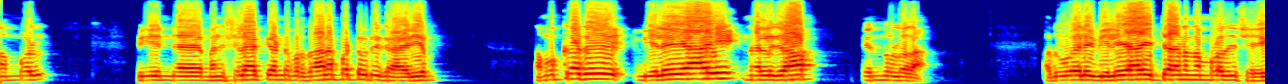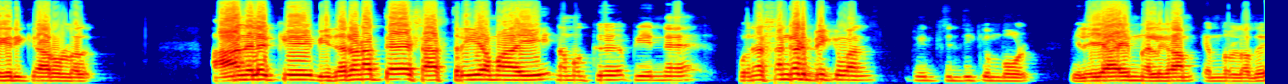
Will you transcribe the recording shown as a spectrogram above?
നമ്മൾ പിന്നെ മനസ്സിലാക്കേണ്ട പ്രധാനപ്പെട്ട ഒരു കാര്യം നമുക്കത് വിലയായി നൽകാം എന്നുള്ളതാണ്. അതുപോലെ വിലയായിട്ടാണ് നമ്മളത് ശേഖരിക്കാറുള്ളത്. ആ നിലയ്ക്ക് വിതരണത്തെ ശാസ്ത്രീയമായി നമുക്ക് പിന്നെ പുനഃസംഘടിപ്പിക്കുവാൻ ചിന്തിക്കുമ്പോൾ വിലയായും നൽകാം എന്നുള്ളത്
